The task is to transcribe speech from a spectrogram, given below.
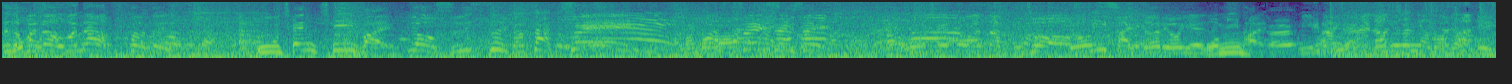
这是我们的我们的客队的五千七百，六十四个赞，睡睡睡，五千多个赞不错哦。有一百则留言，我咪牌，咪牌留言，你觉得你有多少？率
